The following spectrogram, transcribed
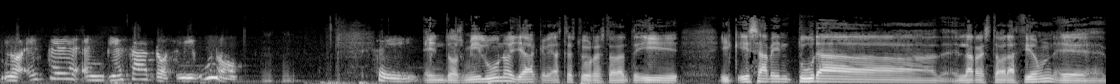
No, este empieza 2001. Sí. En 2001 ya creaste tu restaurante y, y esa aventura en la restauración, eh,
